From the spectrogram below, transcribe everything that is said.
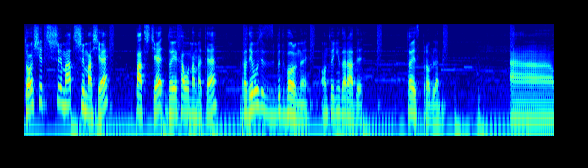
to się trzyma? Trzyma się. Patrzcie, dojechało na metę. Radiowóz jest zbyt wolny. On tutaj nie da rady. To jest problem. A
